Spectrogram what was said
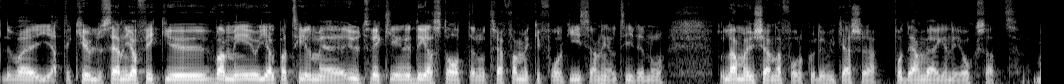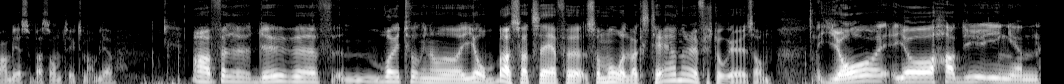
det var jättekul. Sen jag fick ju vara med och hjälpa till med utvecklingen i delstaten och träffa mycket folk i Island hela tiden och då lär man ju känna folk och det är väl kanske på den vägen det också att man blev så pass omtyckt som man blev. Ja, för du eh, var ju tvungen att jobba så att säga för, som målvaktstränare förstod jag det som. Ja, jag hade ju ingen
